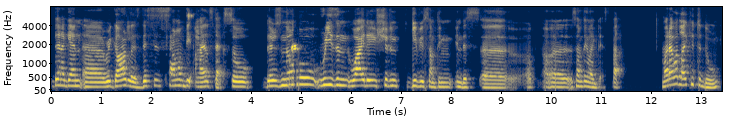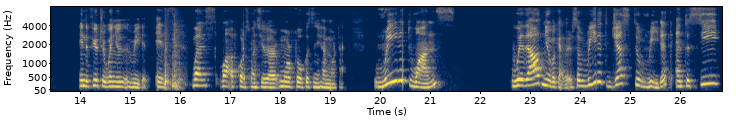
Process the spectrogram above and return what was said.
then again, uh, regardless, this is some of the IELTS text. So there's no reason why they shouldn't give you something in this, uh, uh, something like this. But what I would like you to do in the future when you read it is once, well, of course, once you are more focused and you have more time, read it once without new vocabulary. So read it just to read it and to see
